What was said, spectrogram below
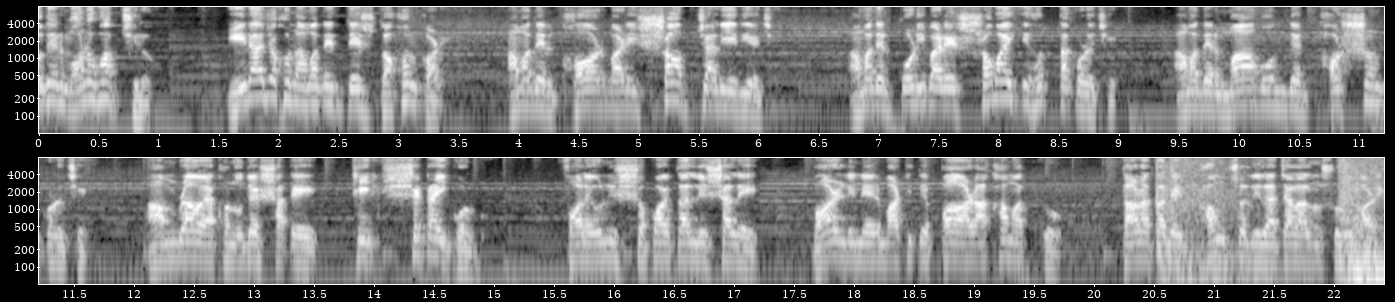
ওদের মনোভাব ছিল, এরা যখন আমাদের দেশ দখল করে, আমাদের ঘর বাড়ি সব চালিয়ে দিয়েছে, আমাদের পরিবারের সবাইকে হত্যা করেছে, আমাদের মা বোনদের ধর্ষণ করেছে আমরাও এখন ওদের সাথে ঠিক সেটাই করব। ফলে উনিশশো পঁয়তাল্লিশ সালে বার্লিনের মাটিতে পা রাখা মাত্র তারা তাদের ধ্বংসলীলা চালানো শুরু করে।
